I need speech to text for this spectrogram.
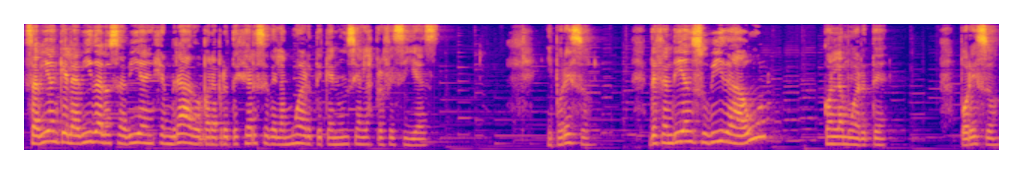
sabían que la vida los había engendrado para protegerse de la muerte que anuncian las profecías. Y por eso defendían su vida aún con la muerte. Por eso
